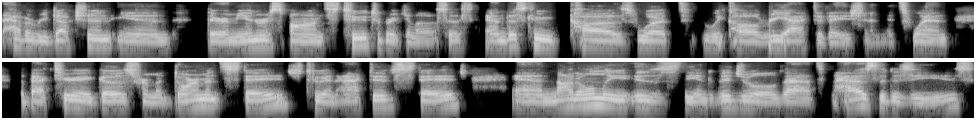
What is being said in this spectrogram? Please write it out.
have a reduction in their immune response to tuberculosis. And this can cause what we call reactivation. It's when the bacteria goes from a dormant stage to an active stage. And not only is the individual that has the disease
